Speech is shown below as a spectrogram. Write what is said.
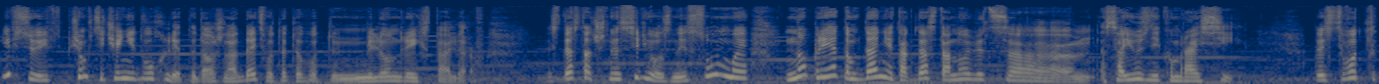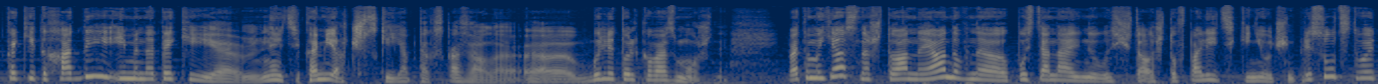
И все. И причем в течение двух лет ты должна отдать вот это вот миллион рейхсталеров. То есть достаточно серьезные суммы, но при этом Дания тогда становится союзником России. То есть вот какие-то ходы именно такие, знаете, коммерческие, я бы так сказала, э, были только возможны. Поэтому ясно, что Анна Иоанновна, пусть она считала, что в политике не очень присутствует,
